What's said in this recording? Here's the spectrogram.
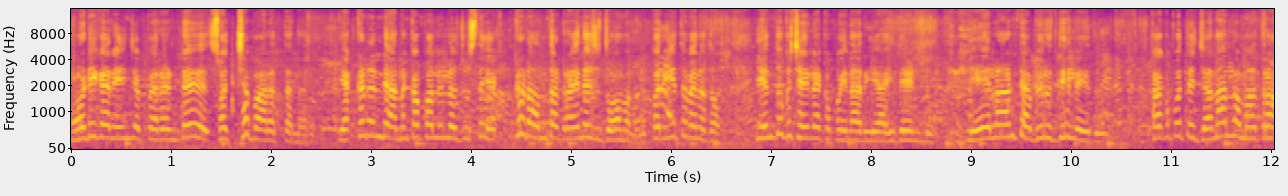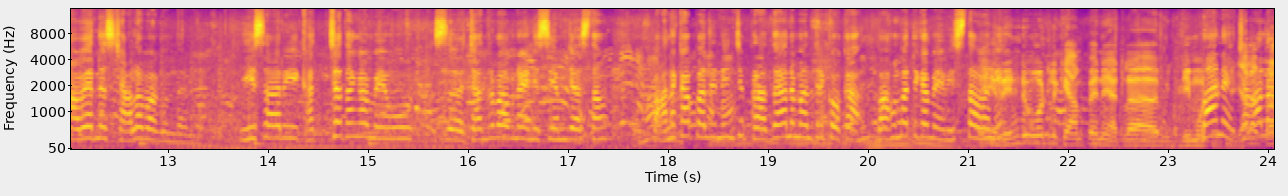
మోడీ గారు ఏం చెప్పారంటే స్వచ్ఛ భారత్ అన్నారు. ఎక్కడండి అనకాపల్లిలో చూస్తే ఎక్కడ అంత డ్రైనేజ్ దోమలు విపరీతమైన దోమ ఎందుకు చేయలేకపోయినారు ఈ ఐదేళ్ళు ఎలాంటి అభివృద్ధి లేదు. కాకపోతే జనాల్లో మాత్రం అవేర్నెస్ చాలా బాగుందండి. ఈసారి ఖచ్చితంగా మేము చంద్రబాబు నాయుడిని సీఎం చేస్తాం. అనకాపల్లి నుంచి ప్రధానమంత్రికి ఒక బహుమతిగా మేము ఇస్తామని. రెండు ఓట్ల క్యాంపెయిన్ ఎట్లా బాగానే చాలా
